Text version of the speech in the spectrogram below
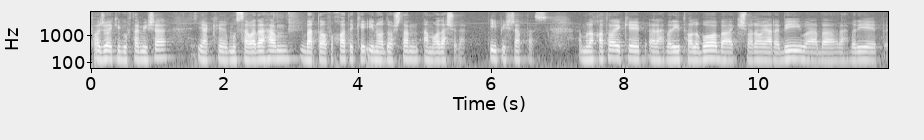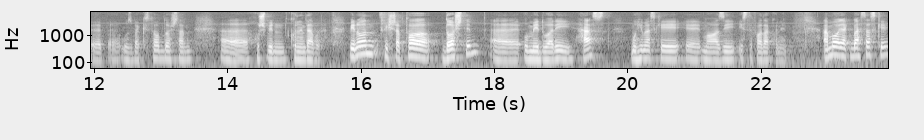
تا جایی که گفته میشه یک مسوده هم بر توافقاتی که اینا داشتن آماده شده. این پیشرفت است. ملاقات هایی که رهبری طالبا به کشورهای عربی و به رهبری ازبکستان داشتن خوشبین کننده بوده. بنان پیشرفت ها داشتیم امیدواری هست. مهم است که ما از استفاده کنیم. اما یک بحث است که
